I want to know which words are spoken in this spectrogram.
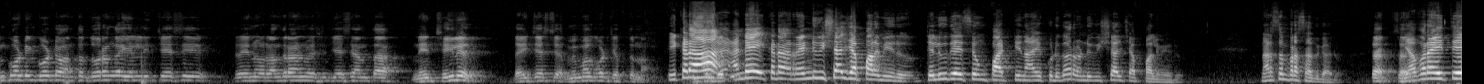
ఇంకోటి ఇంకోటి అంత దూరంగా వెళ్ళి చేసి నేను రంధ్రాన్వేషణ చేసే అంత నేను చేయలేదు. దయచేసి మిమ్మల్ని కూడా చెప్తున్నా. ఇక్కడ అంటే ఇక్కడ రెండు విషయాలు చెప్పాలి మీరు. తెలుగుదేశం పార్టీ నాయకుడిగా రెండు విషయాలు చెప్పాలి మీరు. నరసింహప్రసాద్ గారు. ఎవరైతే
